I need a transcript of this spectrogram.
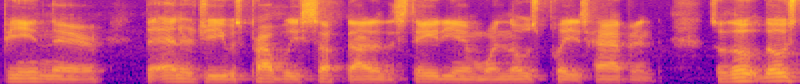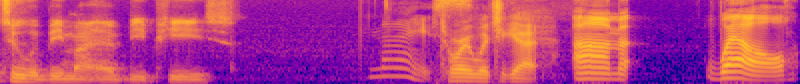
being there, the energy was probably sucked out of the stadium when those plays happened. So th- those two would be my MVPs. Nice. Tori, what you got? Um, well,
